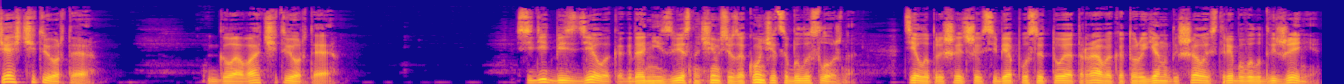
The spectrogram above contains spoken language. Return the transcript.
Часть четвертая. Глава четвертая. Сидеть без дела, когда неизвестно, чем все закончится, было сложно. Тело, пришедшее в себя после той отравы, которой я надышалась, требовало движения.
